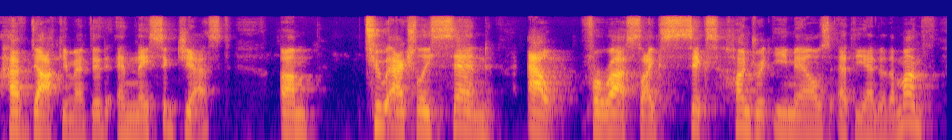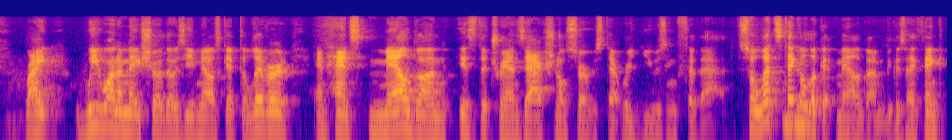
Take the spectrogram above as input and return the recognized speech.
have documented, and they suggest um, to actually send out for us like 600 emails at the end of the month, right? We want to make sure those emails get delivered, and hence Mailgun is the transactional service that we're using for that. So let's take mm -hmm. a mm-hmm. look at Mailgun because I think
